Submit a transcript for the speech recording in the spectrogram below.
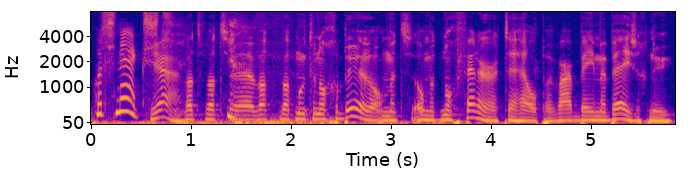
What's next? Ja, wat, wat, uh, wat, wat moet er nog gebeuren om het, om het nog verder te helpen? Waar ben je mee bezig nu?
